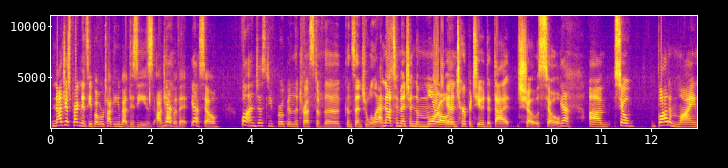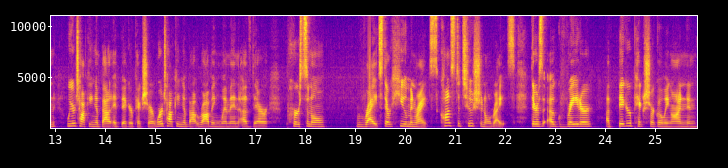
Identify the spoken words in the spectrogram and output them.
not just pregnancy, but we're talking about disease on top Yeah. of it. Yeah. So Well, and just you've broken the trust of the consensual act. not to mention the moral Yeah. and turpitude that that shows. So Yeah. Um, so bottom line, we are talking about a bigger picture. We're talking about robbing women of their personal rights, their human rights, constitutional rights. There's a greater, a bigger picture going on and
